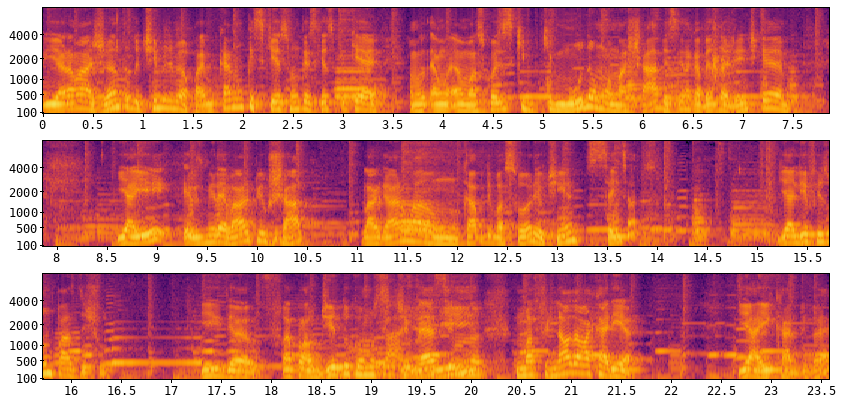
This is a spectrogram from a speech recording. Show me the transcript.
e era uma janta do time do meu pai. Cara, nunca esqueço, nunca esqueço, porque é, é, um- é umas coisas que, que mudam uma chave assim na cabeça da gente que é. E aí eles me levaram piochado, largaram um cabo de vassoura, eu tinha seis anos. E ali eu fiz um passo de chuva. E foi aplaudido como se e estivesse aí? numa final da vacaria. E aí, cara, eu digo, é,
